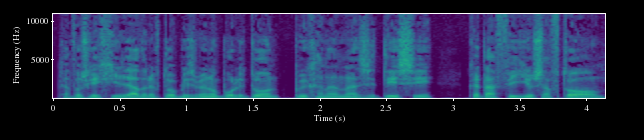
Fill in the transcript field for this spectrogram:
καθώς και χιλιάδων εκτοπισμένων πολιτών που είχαν αναζητήσει καταφύγιο σε αυτό.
